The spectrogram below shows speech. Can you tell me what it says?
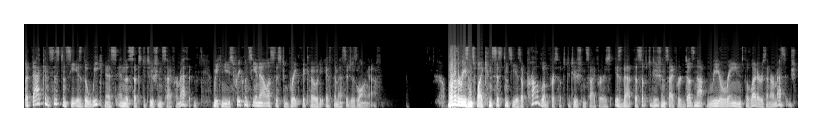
But that consistency is the weakness in the substitution cipher method. We can use frequency analysis to break the code if the message is long enough. One of the reasons why consistency is a problem for substitution ciphers is that the substitution cipher does not rearrange the letters in our message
